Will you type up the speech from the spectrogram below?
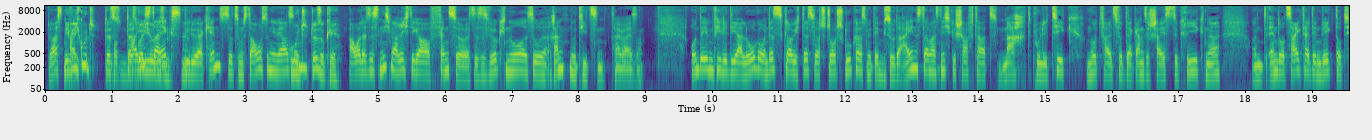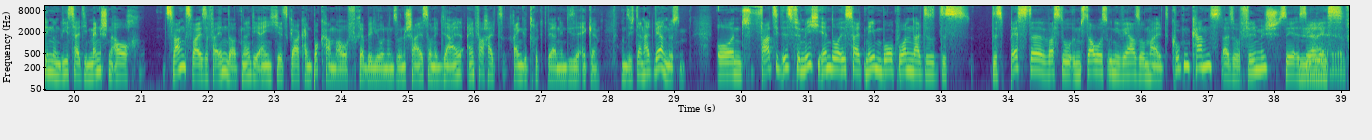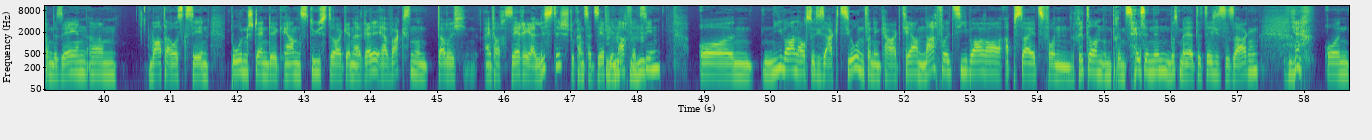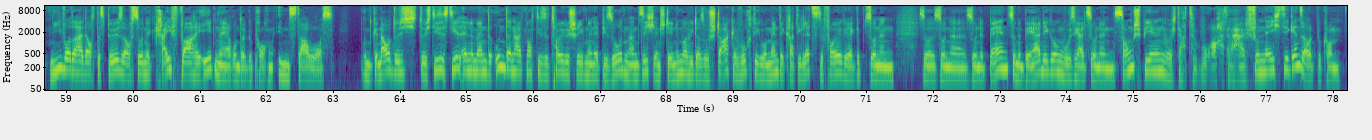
Du hast ein Nee, paar, gut. Das, das paar nur Easter. Eggs, Ja. die du erkennst, so zum Star Wars Universum. Gut, das ist okay. Aber das ist nicht mal richtiger Fanservice. Das ist wirklich nur so Randnotizen teilweise. Und eben viele Dialoge. Und das ist, glaube ich, das, was George Lucas mit Episode 1 damals nicht geschafft hat. Macht, Politik, notfalls wird der ganze Scheiß zu Krieg. Ne? Und Endor zeigt halt den Weg dorthin und wie es halt die Menschen auch zwangsweise verändert, ne? die eigentlich jetzt gar keinen Bock haben auf Rebellion und so einen Scheiß, sondern die einfach halt reingedrückt werden in diese Ecke und sich dann halt wehren müssen. Und Fazit ist für mich, Endor ist halt neben Rogue One halt das, das das Beste, was du im Star Wars Universum halt gucken kannst, also filmisch, Se Serie, Nice. von der Serien ähm, Warte aus gesehen, bodenständig, ernst, düster, generell erwachsen und dadurch einfach sehr realistisch. Du kannst halt sehr viel nachvollziehen. Und nie waren auch so diese Aktionen von den Charakteren nachvollziehbarer, abseits von Rittern und Prinzessinnen, muss man ja tatsächlich so sagen. Ja. Und nie wurde halt auch das Böse auf so eine greifbare Ebene heruntergebrochen in Star Wars. Und genau durch, durch diese Stilelemente und dann halt noch diese toll geschriebenen Episoden an sich entstehen immer wieder so starke, wuchtige Momente. Gerade die letzte Folge, da gibt's so einen, so, so eine, so eine Band, so eine Beerdigung, wo sie halt so einen Song spielen, wo ich dachte, boah, da habe ich schon eine echte Gänsehaut bekommen.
